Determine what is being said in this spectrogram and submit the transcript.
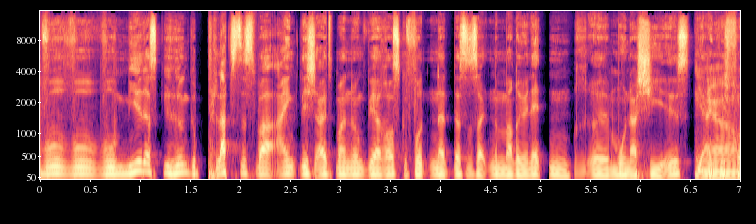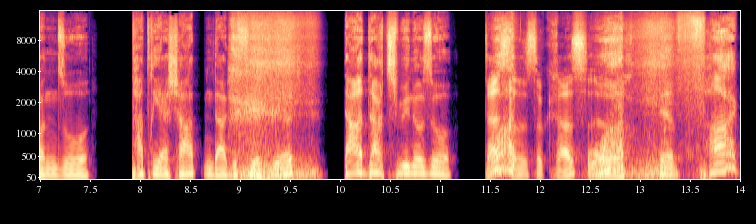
wo, wo, wo mir das Gehirn geplatzt ist, war eigentlich, als man irgendwie herausgefunden hat, dass es halt eine Marionettenmonarchie ist, die Ja. eigentlich von so Patriarchaten da geführt wird. Da dachte ich mir nur so, Das What? ist so krass. Also, What the fuck?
